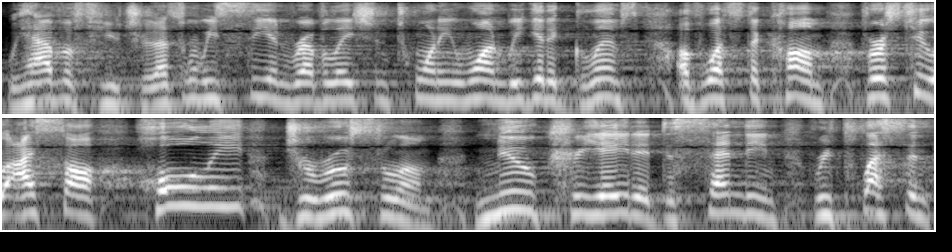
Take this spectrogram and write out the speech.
We have a future. That's what we see in Revelation 21. We get a glimpse of what's to come. Verse 2 I saw holy Jerusalem, new created, descending, replenishing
